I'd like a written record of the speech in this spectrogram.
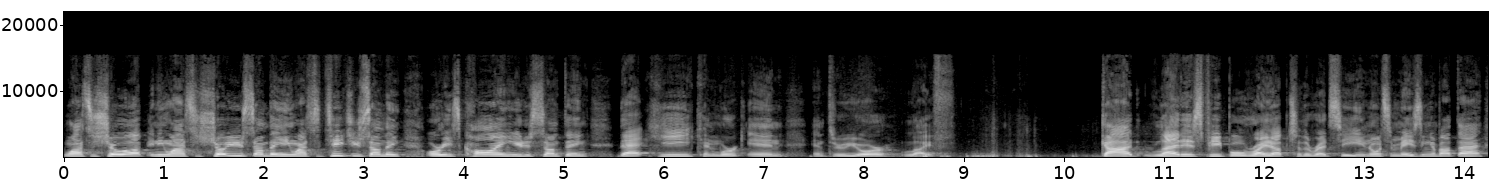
wants to show up and He wants to show you something, He wants to teach you something, or He's calling you to something that He can work in and through your life. God led his people right up to the Red Sea. You know what's amazing about that?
